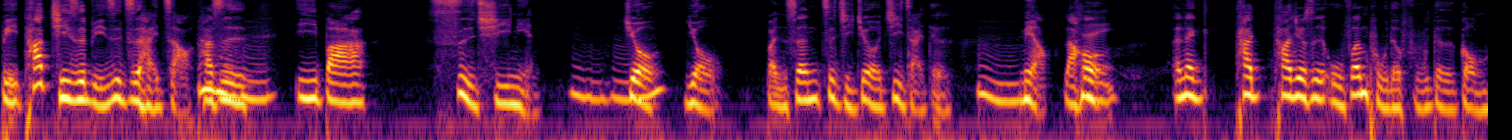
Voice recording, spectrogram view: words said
比它其实比日志还早，它是嗯一八四七年嗯嗯就有本身自己就有记载的嗯，庙，然后呃那它它就是五分埔的福德宫，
